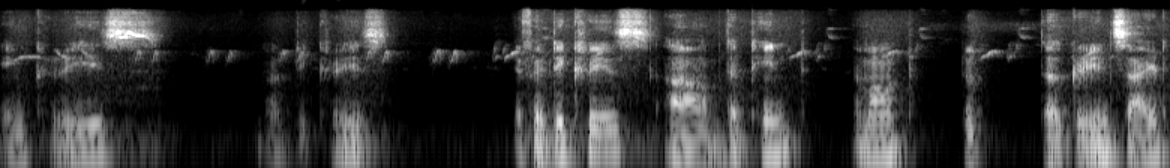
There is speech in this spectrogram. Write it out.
increase not decrease. If we decrease um, the tint amount to the green side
